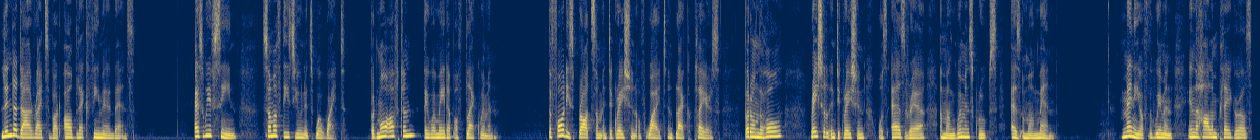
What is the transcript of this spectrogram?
Linda Dahl writes about all black female bands. As we've seen, some of these units were white, but more often they were made up of black women. The 40s brought some integration of white and black players but on the whole, racial integration was as rare among women's groups as among men. Many of the women in the Harlem Playgirls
